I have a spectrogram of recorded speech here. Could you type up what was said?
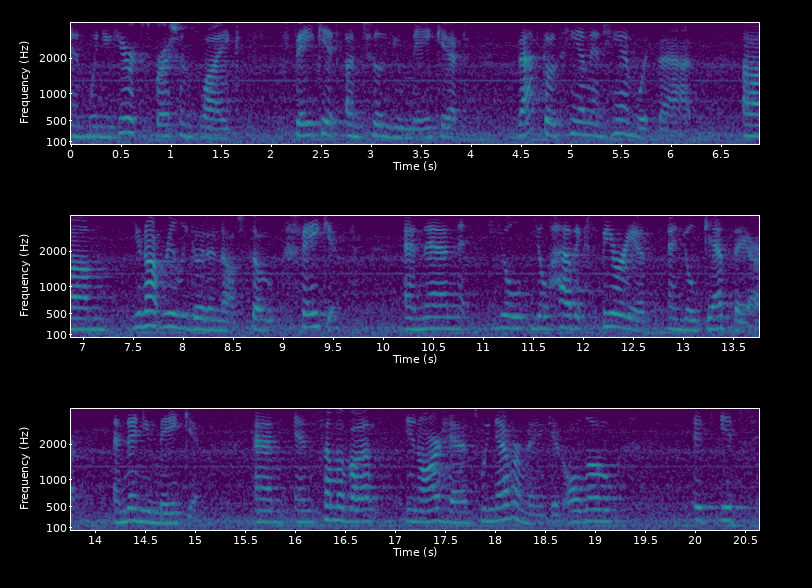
and when you hear expressions like "fake it until you make it," that goes hand in hand with that. Um, you're not really good enough, so fake it, and then you'll you'll have experience and you'll get there, and then you make it. And and some of us in our heads we never make it, although it, it's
